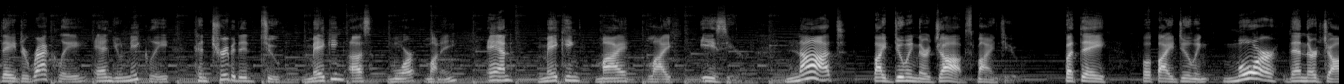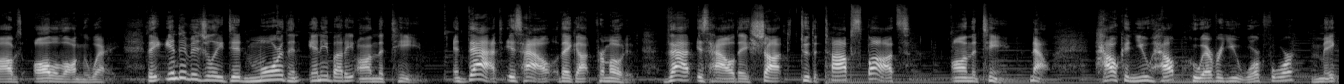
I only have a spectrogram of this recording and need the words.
they directly and uniquely contributed to making us more money and making my life easier. Not by doing their jobs, mind you, but they but by doing more than their jobs all along the way. They individually did more than anybody on the team. And that is how they got promoted. That is how they shot to the top spots on the team. Now, how can you help whoever you work for make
